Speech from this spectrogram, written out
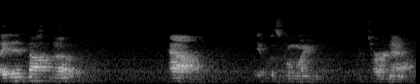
they did not know how it was going to turn out.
